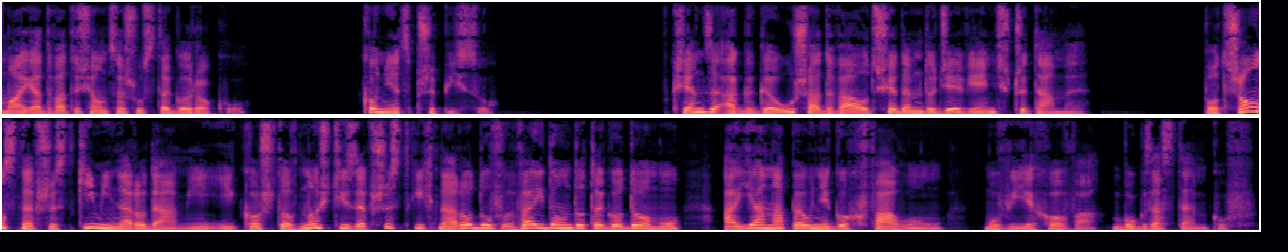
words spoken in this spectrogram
maja 2006 roku. Koniec przypisu. W księdze Aggeusza 2 od 7 do 9 czytamy Potrząsnę wszystkimi narodami i kosztowności ze wszystkich narodów wejdą do tego domu, a ja napełnię go chwałą, mówi Jehowa, Bóg zastępów.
